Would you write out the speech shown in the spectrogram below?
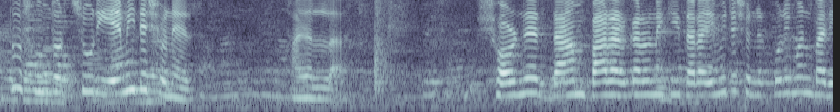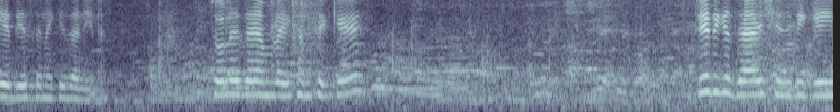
এত সুন্দর চুড়ি এমিটেশনের হায় আল্লাহ। স্বর্ণের দাম বাড়ার কারণে কি তারা ইমিটেশনের পরিমাণ বাড়িয়ে দিয়েছে নাকি জানি না। চলে যাই আমরা এখান থেকে। যেদিকে যাই, সেদিকেই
